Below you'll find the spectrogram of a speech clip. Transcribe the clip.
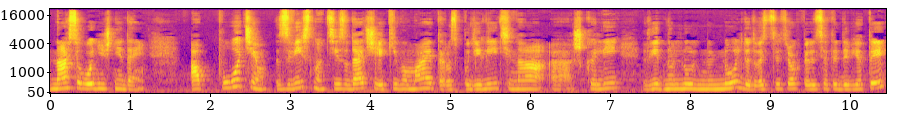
на сьогоднішній день. А потім, звісно, ці задачі, які ви маєте, розподіліть на е, шкалі від 0000 до 2359.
